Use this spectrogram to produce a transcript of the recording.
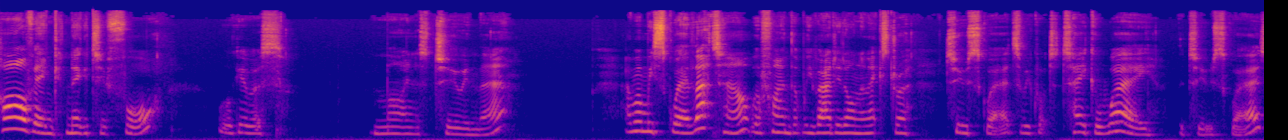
halving negative 4 will give us minus 2 in there. And when we square that out, we'll find that we've added on an extra 2 squared. So we've got to take away the 2 squared.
